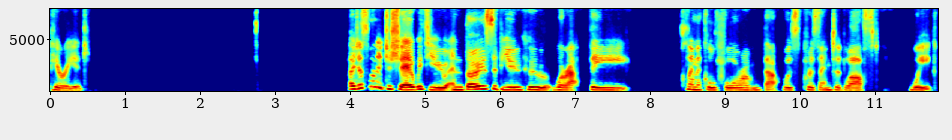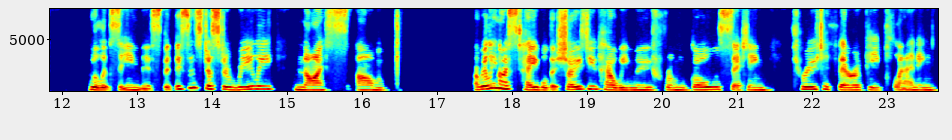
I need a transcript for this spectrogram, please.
period. I just wanted to share with you and those of you who were at the clinical forum that was presented last week will have seen this, but this is just a really nice um, a really nice table that shows you how we move from goal setting through to therapy planning,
